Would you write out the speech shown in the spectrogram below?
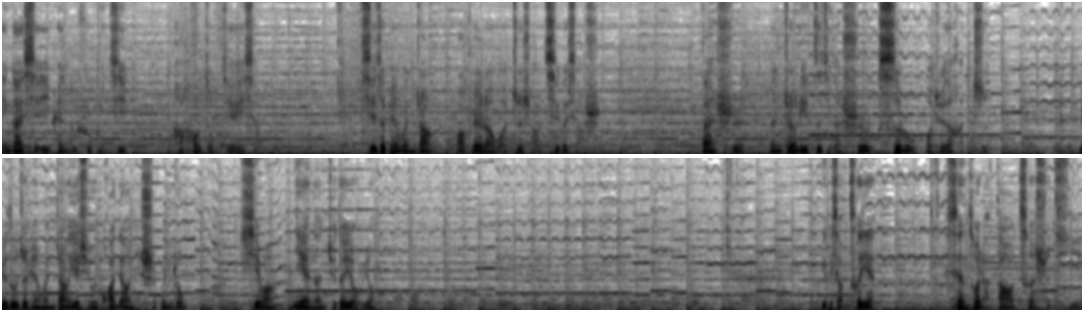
应该写一篇读书笔记，好好总结一下。写这篇文章花费了我至少七个小时，但是。能整理自己的思思路，我觉得很值。阅读这篇文章也许会花掉你十分钟，希望你也能觉得有用。一个小测验，先做两道测试题，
